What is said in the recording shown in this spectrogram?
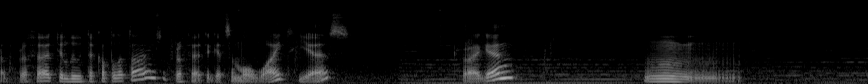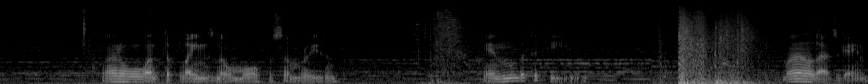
I'd prefer to loot a couple of times. I'd prefer to get some more white, yes. Try again. Hmm. I don't want the planes no more for some reason. In with the team. Well, that's game.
